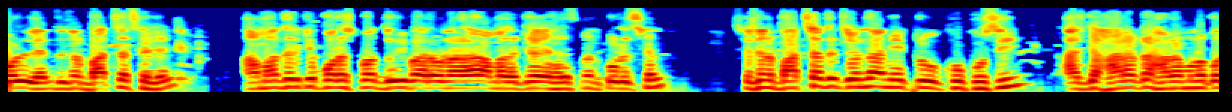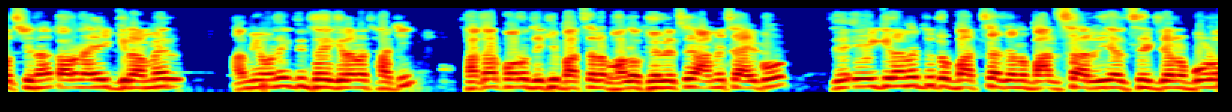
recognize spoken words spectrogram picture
বললেন, দুজন বাচ্চা ছেলে, আমাদেরকে পরস্পর দুইবার ওনারা আমাদেরকে হ্যারাসমেন্ট করেছেন। সেজন্য বাচ্চাদের জন্য আমি একটু খুব খুশি। আজকে হারাটা হারা মনে করছি না, কারণ এই গ্রামের, আমি অনেকদিন থেকে গ্রামে থাকি, থাকার পরও দেখি বাচ্চারা ভালো খেলেছে। আমি চাইব যে এই গ্রামের দুটো বাচ্চা যেন বাদশাহ, রিয়াল শেখ যেন বড়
